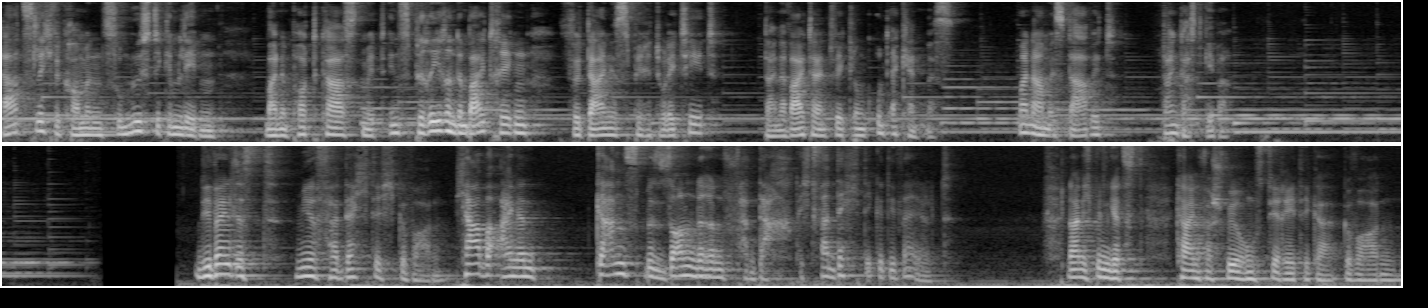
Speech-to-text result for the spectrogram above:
Herzlich willkommen zu Mystik im Leben, meinem Podcast mit inspirierenden Beiträgen für deine Spiritualität, deine Weiterentwicklung und Erkenntnis. Mein Name ist David, dein Gastgeber. Die Welt ist mir verdächtig geworden. Ich habe einen ganz besonderen Verdacht. Ich verdächtige die Welt. Nein, ich bin jetzt kein Verschwörungstheoretiker geworden.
